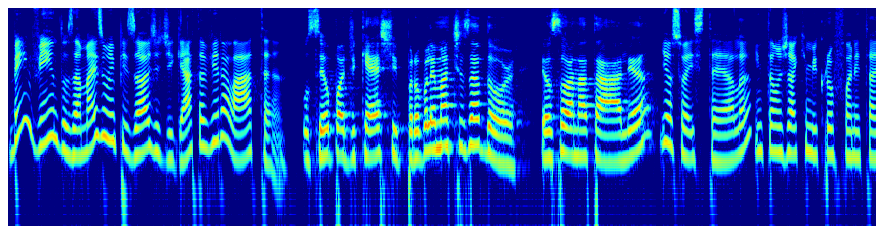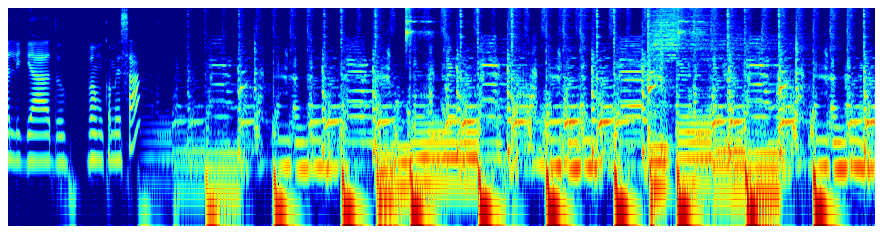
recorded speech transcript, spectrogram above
Bem-vindos a mais um episódio de Gata Vira-Lata. O seu podcast problematizador. Eu sou a Natália. E eu sou a Estela. Então, já que o microfone tá ligado, vamos começar? Bem-vindos,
